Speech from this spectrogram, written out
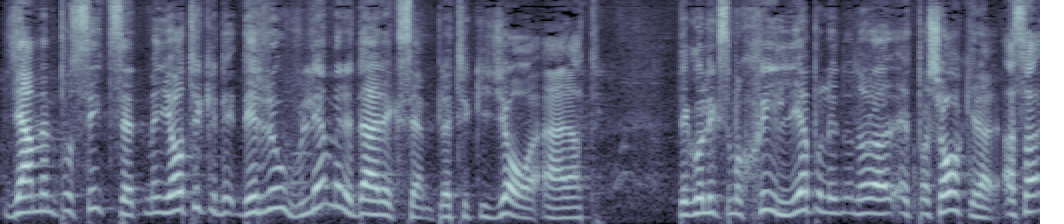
Ja, men på sitt sätt. Men jag tycker det, det roliga med det där exemplet tycker jag är att det går liksom att skilja på några, ett par saker här. Alltså,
